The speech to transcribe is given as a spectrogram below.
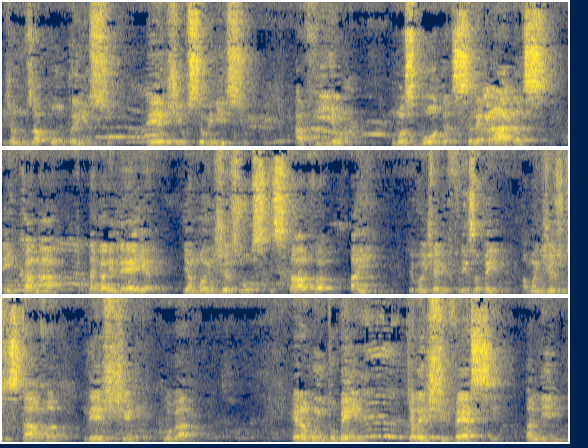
já nos aponta isso desde o seu início. Haviam umas bodas celebradas em Caná da Galileia e a mãe de Jesus estava aí. O Evangelho frisa bem, a mãe de Jesus estava neste lugar. Era muito bem que ela estivesse ali,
